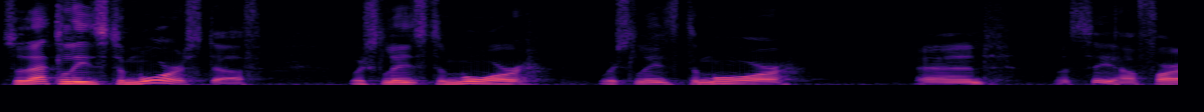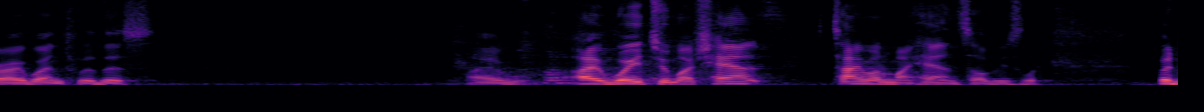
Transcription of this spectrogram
So that leads to more stuff, which leads to more, which leads to more. And let's see how far I went with this. I, have way too much hand, time on my hands, obviously. But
